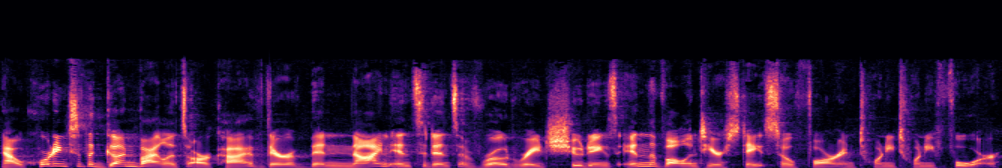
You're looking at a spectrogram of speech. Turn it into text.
Now, according to the Gun Violence Archive, there have been nine incidents of road rage shootings in the volunteer state so far in 2024.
